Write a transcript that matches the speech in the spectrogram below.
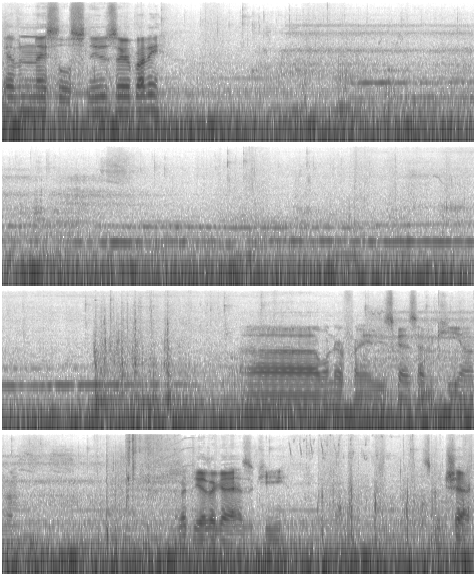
You having a nice little snooze there, buddy? Guys have a key on them. I bet the other guy has a key. Let's go check.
